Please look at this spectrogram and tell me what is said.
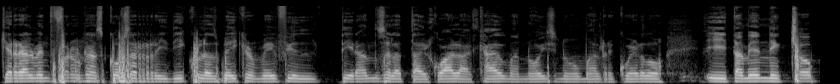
que realmente fueron unas cosas ridículas. Baker Mayfield tirándosela tal cual a Kyle Manoy, si no mal recuerdo. Y también Nick Chop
